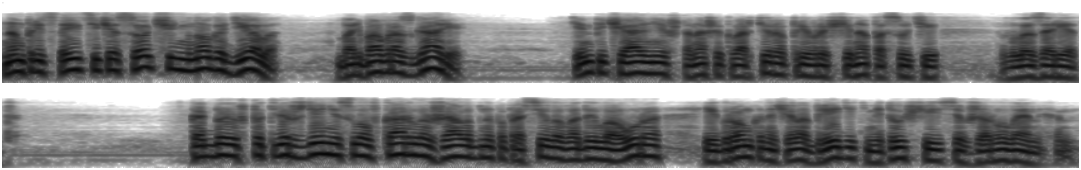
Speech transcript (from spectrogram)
Нам предстоит сейчас очень много дела. Борьба в разгаре. Тем печальнее, что наша квартира превращена, по сути, в лазарет. Как бы в подтверждение слов Карла жалобно попросила воды Лаура и громко начала бредить метущиеся в жару Ленхен.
